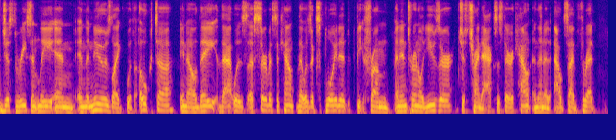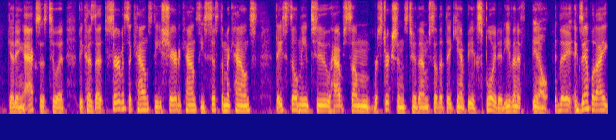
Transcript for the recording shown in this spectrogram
just recently in in the news, like with Okta, you know, they that was a service account that was exploited from an internal user just trying to access their account, and then an outside threat getting access to it because the service accounts, these shared accounts, these system accounts, they still need to have some restrictions to them so that they can't be exploited. Even if, you know, the example that I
